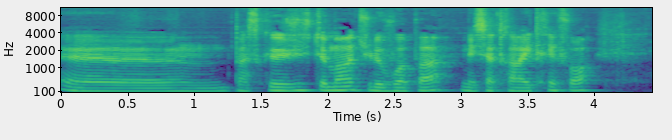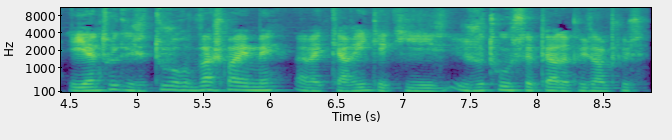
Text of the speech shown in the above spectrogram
euh, parce que justement, tu le vois pas, mais ça travaille très fort. Et il y a un truc que j'ai toujours vachement aimé avec Carrick et qui, je trouve, se perd de plus en plus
